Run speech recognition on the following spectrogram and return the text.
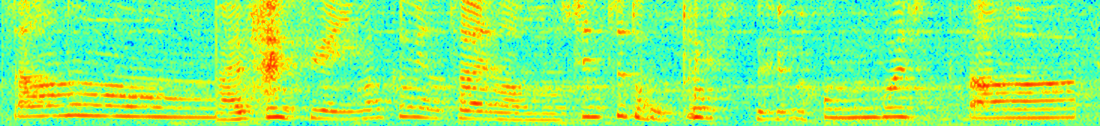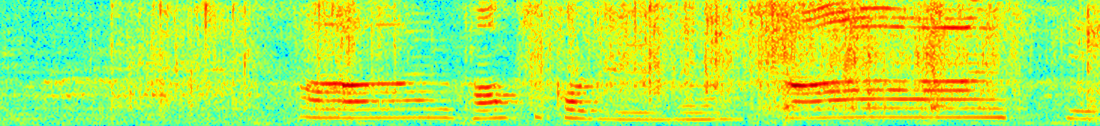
짠어 발 사이즈가 이만큼이나 차이 나면 신지도 못하겠어요. 먹고 싶다. 아 이거 다음 주까지 너무 짠씨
